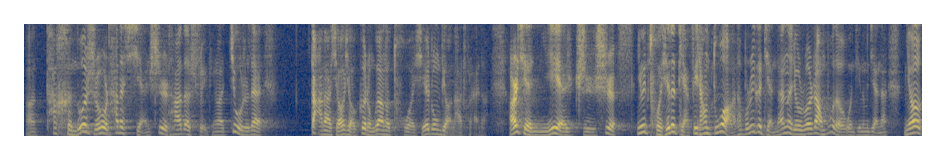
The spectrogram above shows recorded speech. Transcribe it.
啊，它很多时候它的显示它的水平啊，就是在大大小小各种各样的妥协中表达出来的，而且你也只是因为妥协的点非常多啊，它不是一个简单的就是说让步的问题那么简单。你要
